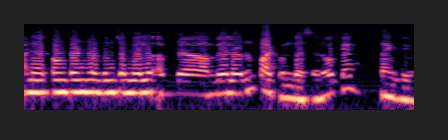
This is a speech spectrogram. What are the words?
आणि अकाउंटंटला तुमच्या मेल मेलवरून uh, पाठवून द्या सर ओके थँक्यू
